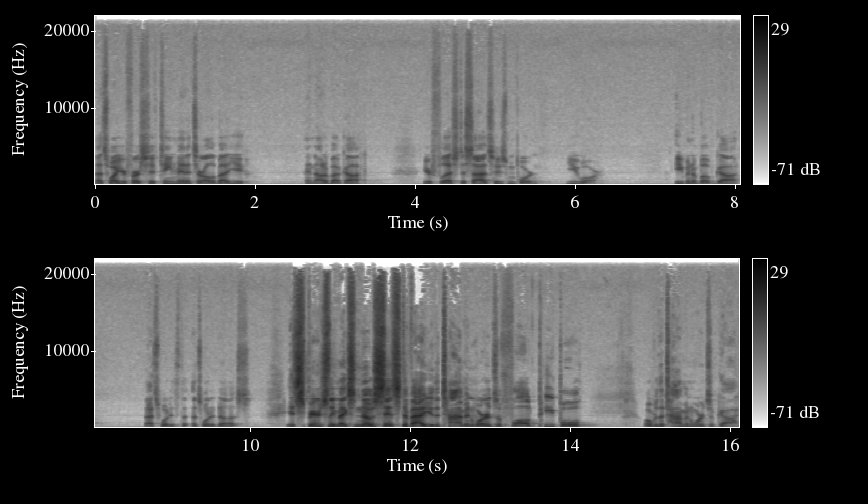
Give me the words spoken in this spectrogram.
That's why your first 15 minutes are all about you and not about God. Your flesh decides who's important. You are, even above God. That's what, it, that's what it does. It spiritually makes no sense to value the time and words of flawed people over the time and words of God.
